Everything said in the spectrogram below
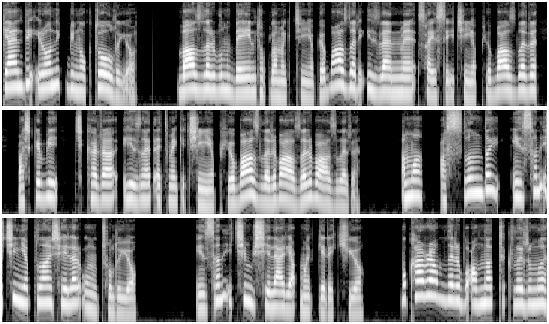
geldiği ironik bir nokta oluyor. Bazıları bunu beğeni toplamak için yapıyor. Bazıları izlenme sayısı için yapıyor. Bazıları başka bir çıkara hizmet etmek için yapıyor. Bazıları, bazıları, bazıları. Ama aslında insan için yapılan şeyler unutuluyor. İnsan için bir şeyler yapmak gerekiyor. Bu kavramları, bu anlattıklarımı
